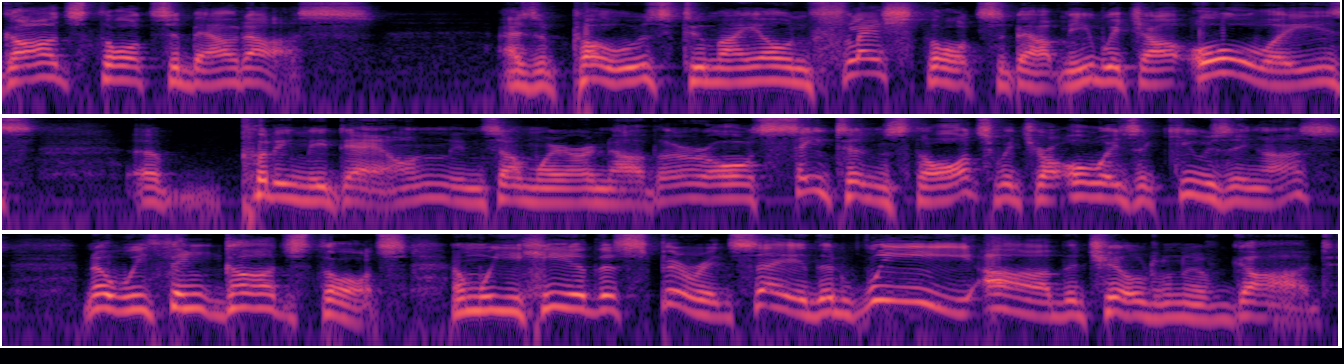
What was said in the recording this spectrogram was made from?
God's thoughts about us, as opposed to my own flesh thoughts about me, which are always uh, putting me down in some way or another, or Satan's thoughts, which are always accusing us. No, we think God's thoughts, and we hear the Spirit say that we are the children of God,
